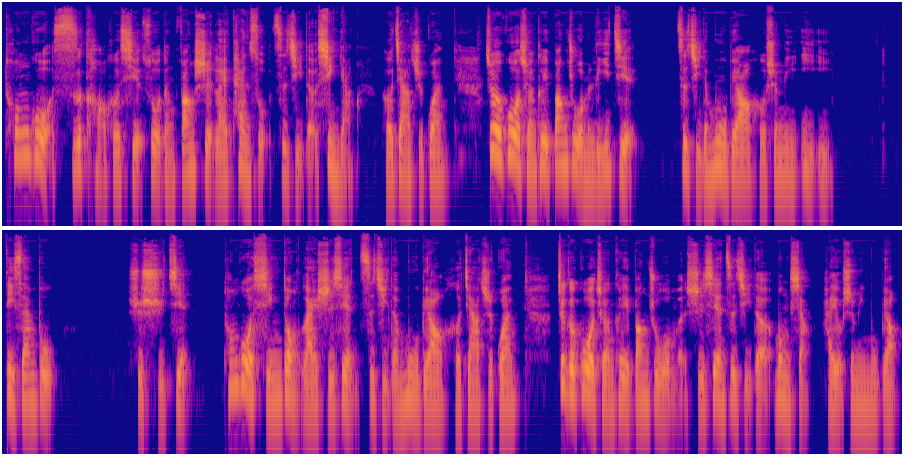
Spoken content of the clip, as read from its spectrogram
通过思考和写作等方式来探索自己的信仰和价值观。这个过程可以帮助我们理解自己的目标和生命意义。第三步是实践，通过行动来实现自己的目标和价值观。这个过程可以帮助我们实现自己的梦想，还有生命目标。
